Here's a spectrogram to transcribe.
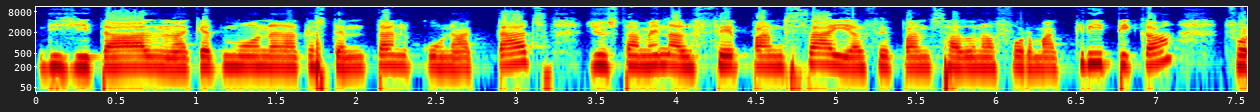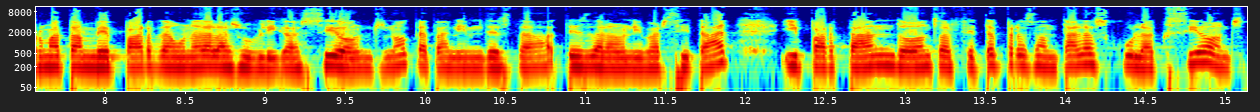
digital, en aquest món en el que estem tan connectats, justament el fer pensar i el fer pensar d'una forma crítica forma també part d'una de les obligacions no? que tenim des de, des de la universitat i per tant doncs, el fet de presentar les col·leccions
